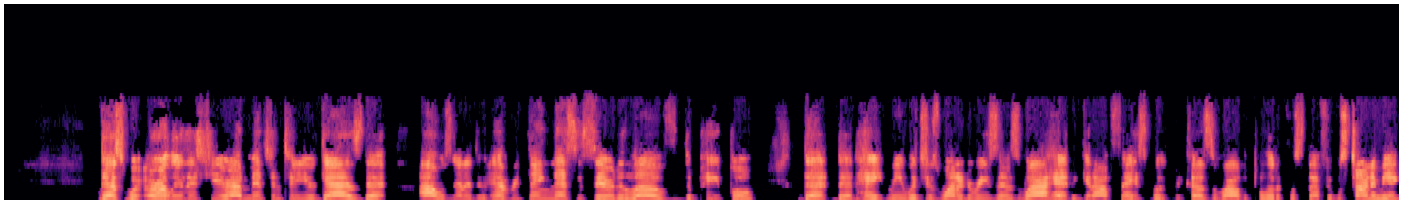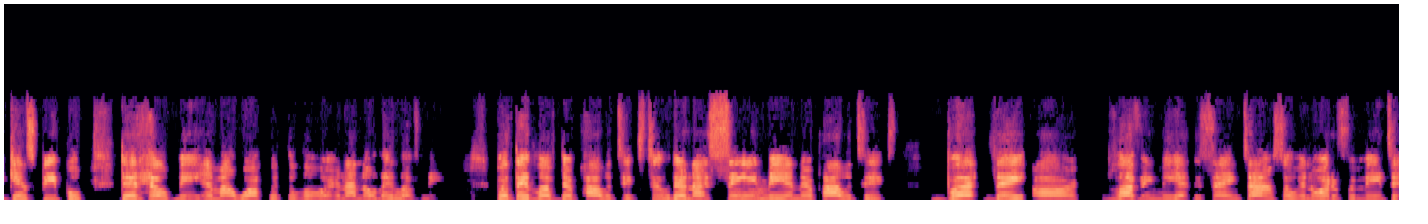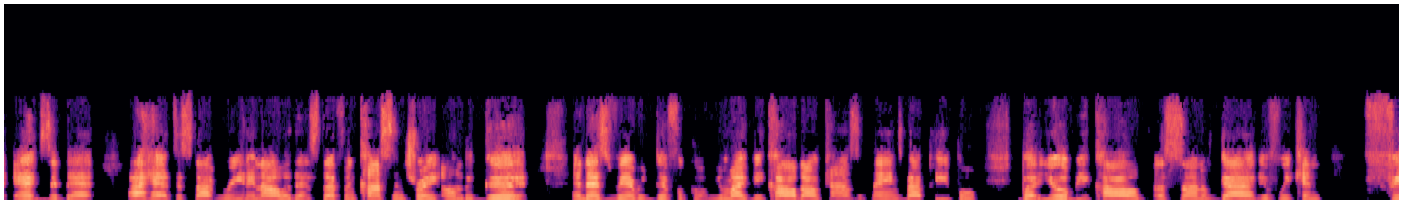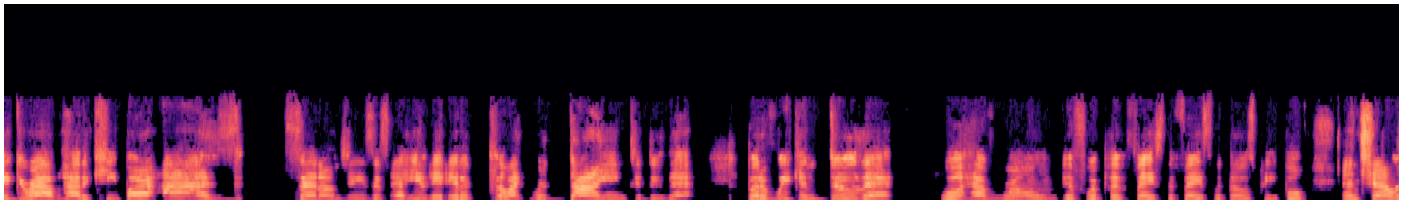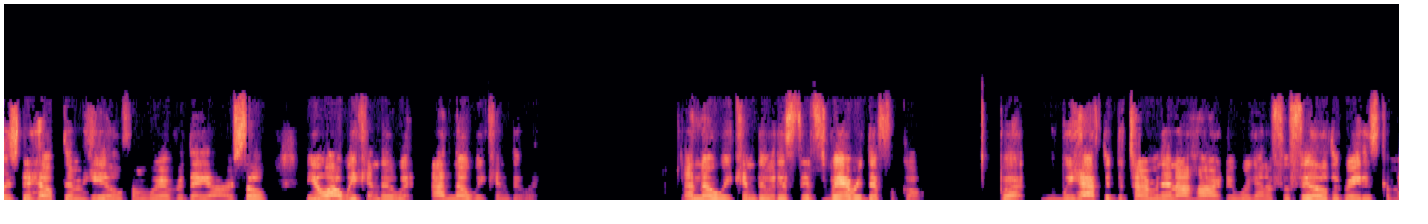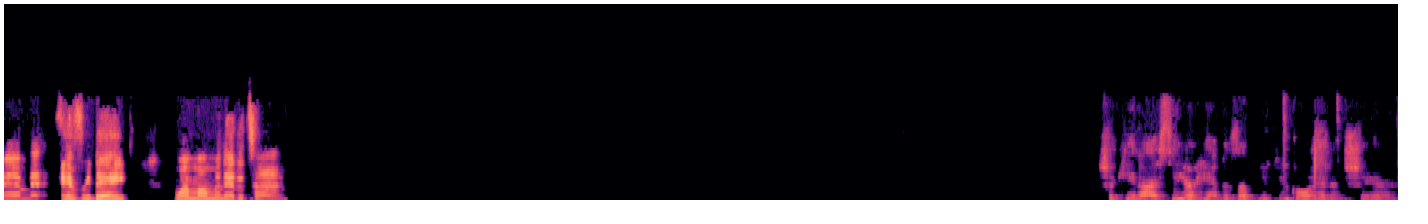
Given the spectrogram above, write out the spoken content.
That's what earlier this year I mentioned to you guys that I was going to do everything necessary to love the people that that hate me, which is one of the reasons why I had to get off Facebook because of all the political stuff. It was turning me against people that helped me in my walk with the Lord. And I know they love me, but they love their politics too. They're not seeing me in their politics, but they are loving me at the same time. So in order for me to exit that, I had to stop reading all of that stuff and concentrate on the good. And that's very difficult. You might be called all kinds of things by people, but you'll be called a son of God if we can figure out how to keep our eyes set on Jesus. It'll feel like we're dying to do that. But if we can do that, we'll have room if we're put face to face with those people and challenged to help them heal from wherever they are. So, you are, we can do it. I know we can do it. I know we can do it. It's it's very difficult, but we have to determine in our heart that we're going to fulfill the greatest commandment every day, one moment at a time. Shakita, I see your hand is up. You can go ahead and share.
